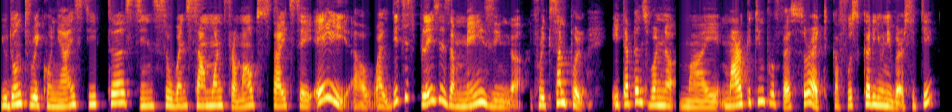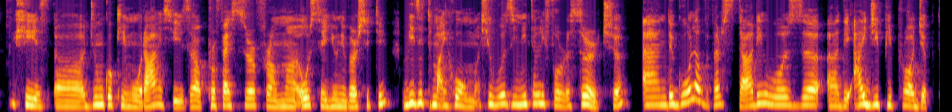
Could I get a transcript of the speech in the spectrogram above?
you don't recognize it uh, since when someone from outside say hey uh, well this is place is amazing. For example it happens when uh, my marketing professor at Ca' Foscari University she is uh, junko kimura she's a professor from uh, Hosei University visit my home she was in italy for research and the goal of her study was uh, uh, the IGP project.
